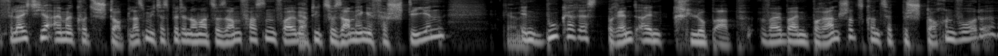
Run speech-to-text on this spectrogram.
Vielleicht hier einmal kurz Stopp. Lass mich das bitte nochmal zusammenfassen, vor allem ja. auch die Zusammenhänge verstehen. Gerne. In Bukarest brennt ein Club ab, weil beim Brandschutzkonzept bestochen wurde.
